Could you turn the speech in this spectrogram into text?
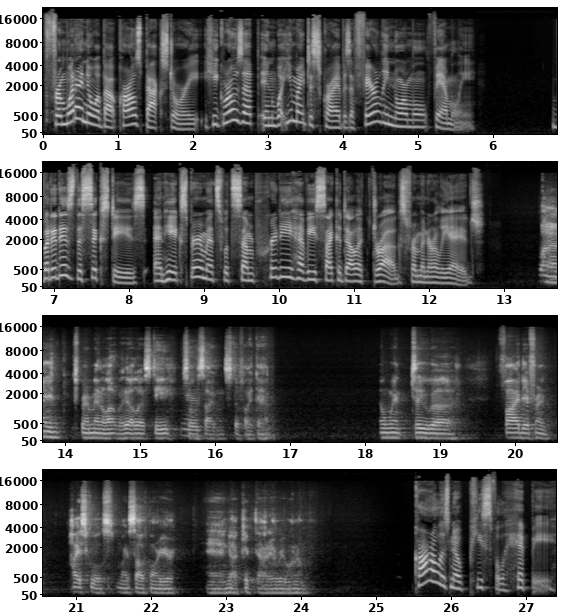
From what I know about Karl's backstory, he grows up in what you might describe as a fairly normal family. But it is the 60s, and he experiments with some pretty heavy psychedelic drugs from an early age. I experiment a lot with LSD, psilocybin, stuff like that. I went to uh, five different high schools my sophomore year and got kicked out of every one of them. Karl is no peaceful hippie.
